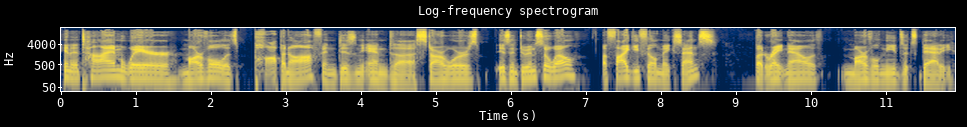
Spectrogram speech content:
in a time where Marvel is popping off and Disney and uh, Star Wars isn't doing so well, a Feige film makes sense. But right now, Marvel needs its daddy,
